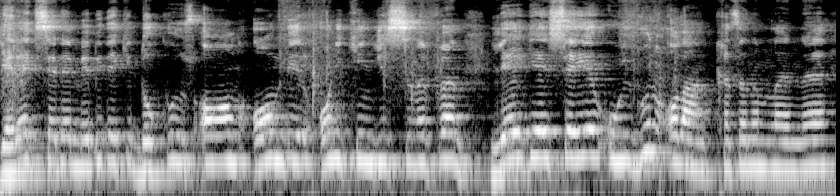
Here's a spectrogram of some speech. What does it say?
gerekse de MEB'deki 9, 10, 11, 12. sınıfın LGS'ye uygun olan kazanımlarını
